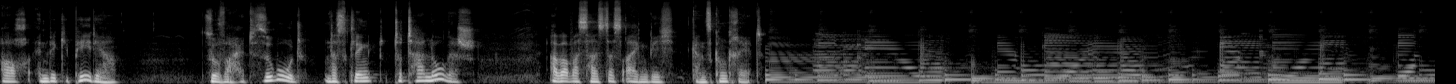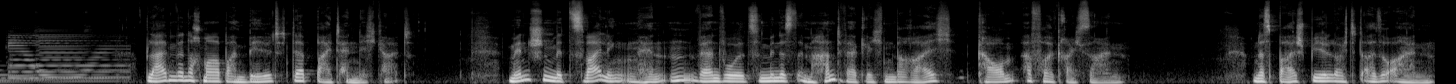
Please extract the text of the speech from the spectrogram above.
auch in Wikipedia. So weit, so gut. Und das klingt total logisch. Aber was heißt das eigentlich ganz konkret? Bleiben wir nochmal beim Bild der Beidhändigkeit. Menschen mit zwei linken Händen werden wohl zumindest im handwerklichen Bereich kaum erfolgreich sein. Und das Beispiel leuchtet also ein,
